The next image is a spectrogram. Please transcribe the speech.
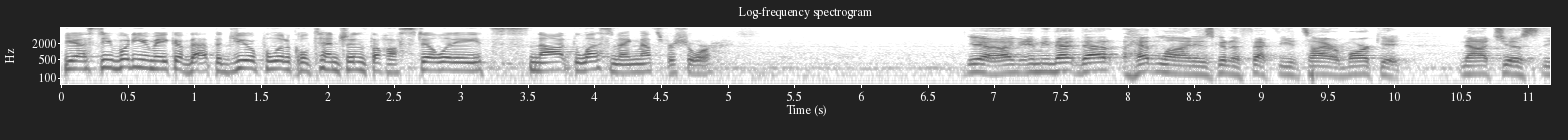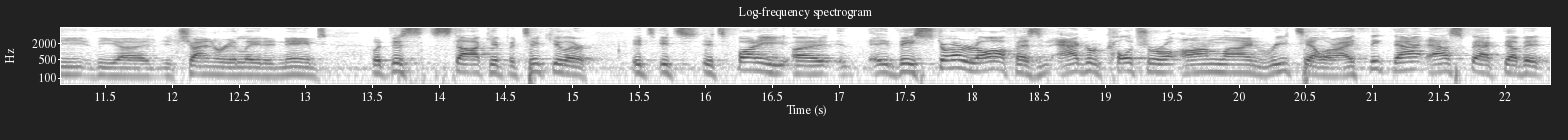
Yeah, Steve, what do you make of that? The geopolitical tensions, the hostility, it's not lessening, that's for sure. Yeah, I mean that that headline is going to affect the entire market, not just the the uh, China-related names, but this stock in particular. It's it's it's funny. Uh, they started off as an agricultural online retailer. I think that aspect of it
